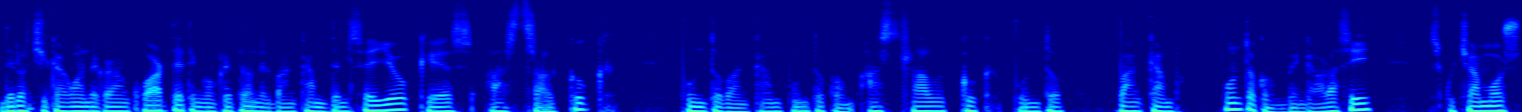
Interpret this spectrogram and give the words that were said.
de los Chicago Underground Quartet, en concreto en el Bandcamp del sello que es Astral Cook astralcook.bandcamp.com astralcook.bandcamp.com Venga, ahora sí, escuchamos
